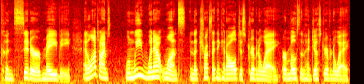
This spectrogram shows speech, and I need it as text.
consider, maybe. And a lot of times, when we went out once and the trucks, I think, had all just driven away, or most of them had just driven away,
